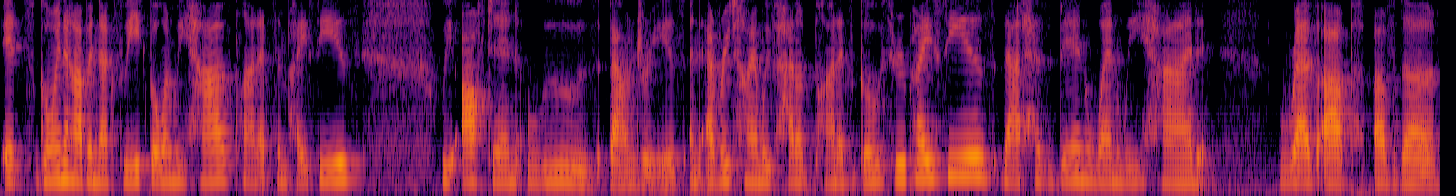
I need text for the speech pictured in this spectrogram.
It's going to happen next week, but when we have planets in Pisces, we often lose boundaries. And every time we've had planets go through Pisces, that has been when we had rev up of the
